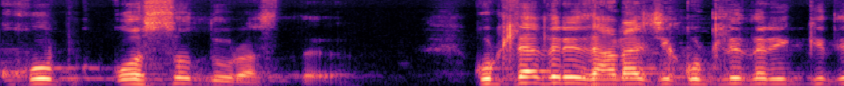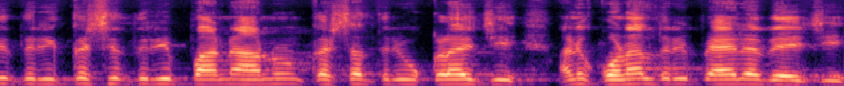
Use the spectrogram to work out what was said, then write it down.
खूप कोसो दूर असतं. कुठल्या तरी झाडाची कुठली तरी कितीतरी कशी तरी पानं आणून कशा तरी उकळायची आणि कोणाला तरी प्यायला द्यायची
